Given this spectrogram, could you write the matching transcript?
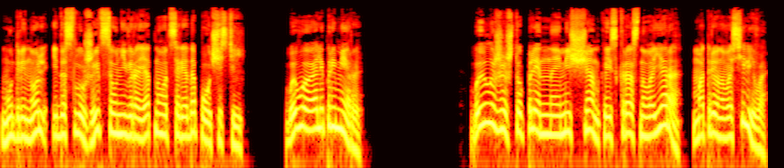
Мудреноль и дослужиться у невероятного царя до почестей. Бывали примеры. Было же, что пленная мещанка из Красного Яра, Матрёна Васильева,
